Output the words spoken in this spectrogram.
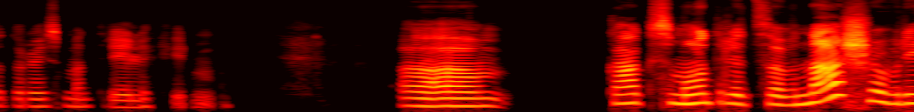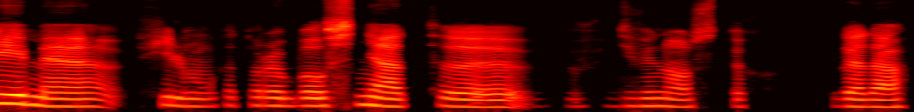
которые смотрели фильм. Ам, как смотрится в наше время фильм, который был снят, э, в девяностых годах,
